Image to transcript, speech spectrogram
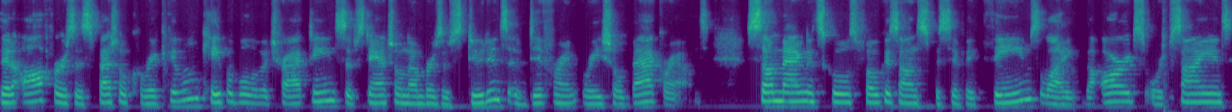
that offers a special curriculum capable of attracting substantial numbers of students of different racial backgrounds. Some magnet schools focus on specific themes like the arts or science,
